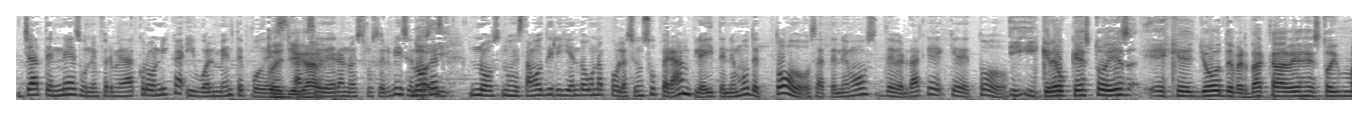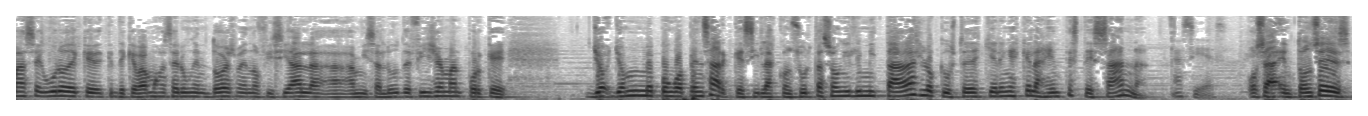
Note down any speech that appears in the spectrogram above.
ya tenés una enfermedad crónica, igualmente podés acceder a nuestro servicio. Entonces, nos, nos estamos dirigiendo a una población súper amplia y tenemos de todo, o sea, tenemos de verdad que, que de todo. Y, creo que esto es, es que yo de verdad cada vez estoy más seguro de que, de que vamos a hacer un endorsement oficial a, a mi salud de Fisherman porque yo, yo me pongo a pensar que si las consultas son ilimitadas, lo que ustedes quieren es que la gente esté sana. Así es. O sea, entonces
